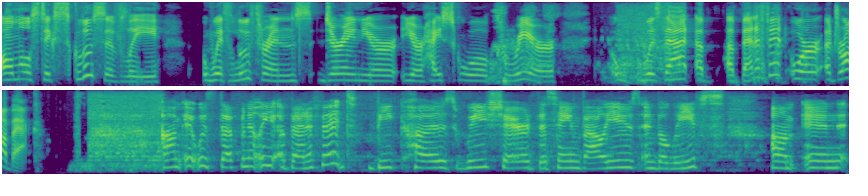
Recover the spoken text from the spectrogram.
almost exclusively with Lutherans during your your high school career was that a, a benefit or a drawback? Um, it was definitely a benefit because we shared the same values and beliefs. Um, and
